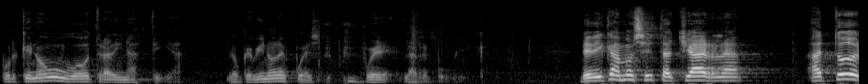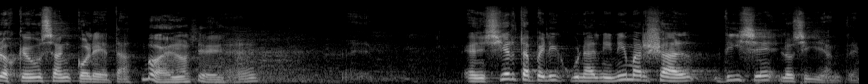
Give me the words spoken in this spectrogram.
porque no hubo otra dinastía. Lo que vino después fue la República. Dedicamos esta charla a todos los que usan coleta. Bueno, sí. En cierta película, Nini Marshall dice lo siguiente:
